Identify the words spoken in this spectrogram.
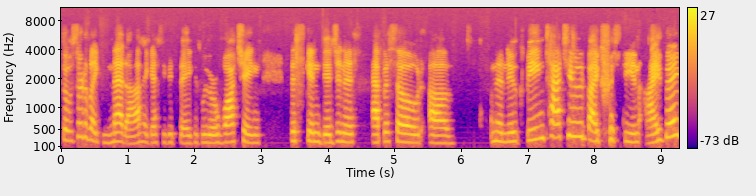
So it was sort of like meta, I guess you could say, because we were watching the Skindigenous episode of Nanook being tattooed by Christine Isaac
